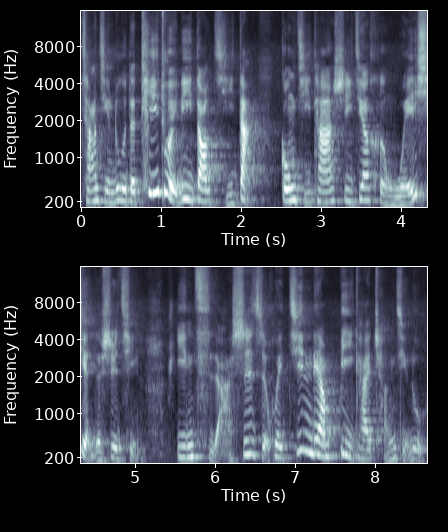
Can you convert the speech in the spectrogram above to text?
长颈鹿的踢腿力道极大，攻击它是一件很危险的事情。因此啊，狮子会尽量避开长颈鹿。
